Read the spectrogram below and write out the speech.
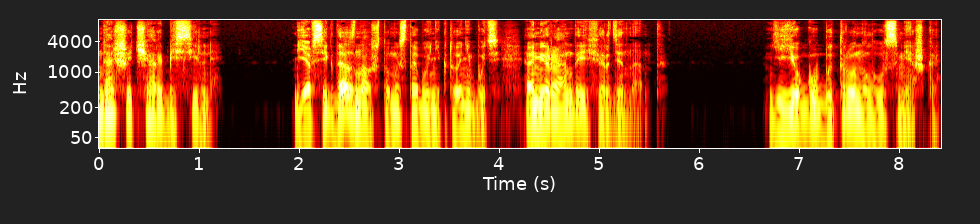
«Дальше чары бессильны. Я всегда знал, что мы с тобой не кто-нибудь, а Миранда и Фердинанд». Ее губы тронула усмешка.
